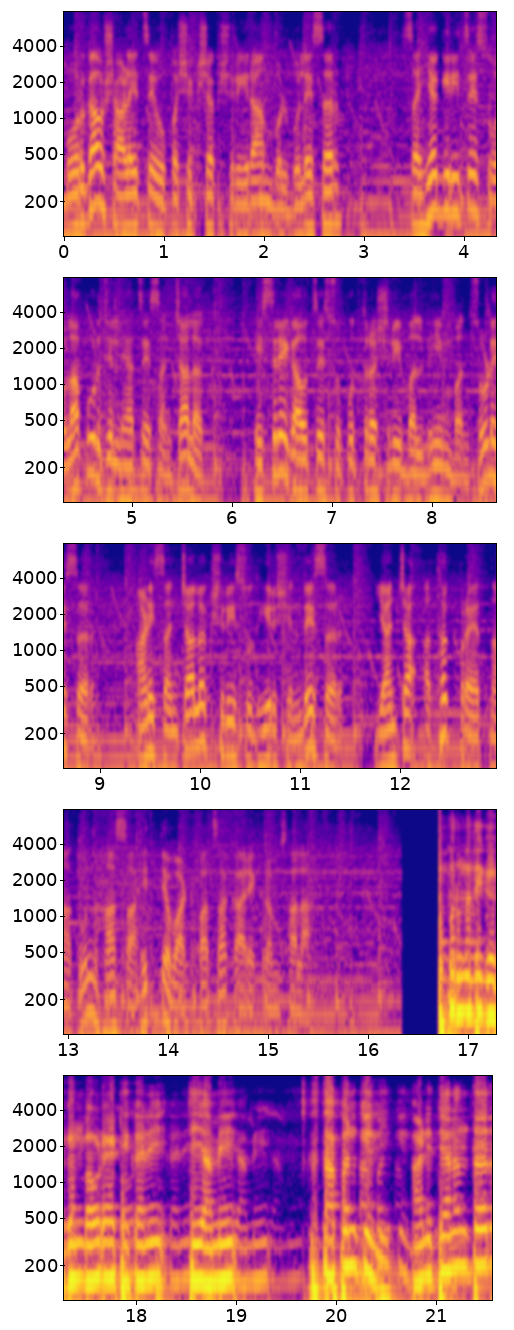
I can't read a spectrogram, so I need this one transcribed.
बोरगाव शाळेचे उपशिक्षक श्रीराम बुलबुले सर सह्यगिरीचे सोलापूर जिल्ह्याचे संचालक हिसरेगावचे सुपुत्र श्री बलभीम बनसोडे सर आणि संचालक श्री सुधीर शिंदे सर यांच्या अथक प्रयत्नातून हा साहित्य वाटपाचा कार्यक्रम झाला. मध्ये गगनबावड या ठिकाणी ती आम्ही स्थापन केली. आणि त्यानंतर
